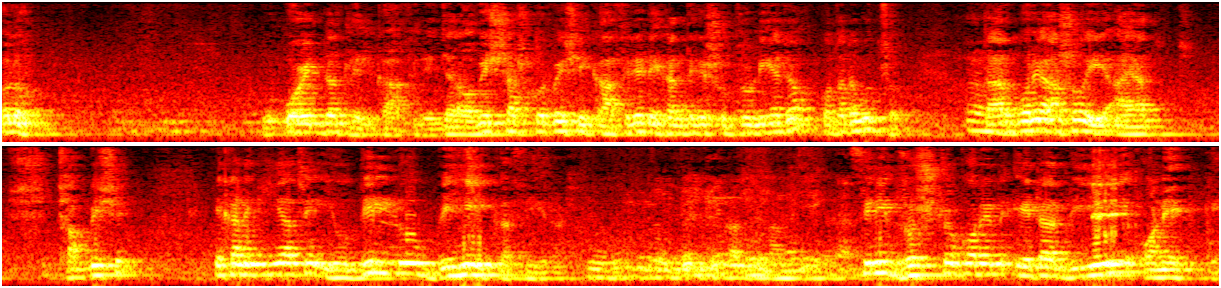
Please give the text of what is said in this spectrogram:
হলো? ওয়েদাত লিল কাফিরিন যারা অবিশ্বাস করবে সেই কাফিরের এখান থেকে সূত্র নিয়ে যাও কথাটা বুঝছ? তারপরে আসো এই আয়াত ছাব্বিশে। এখানে কি আছে? ইউদিল্লু বিহি কাসিরা। তিনি ভ্রষ্ট করেন এটা দিয়েই অনেককে।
